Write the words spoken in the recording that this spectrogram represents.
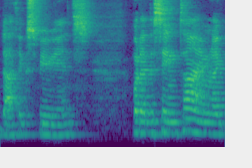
that experience but at the same time like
